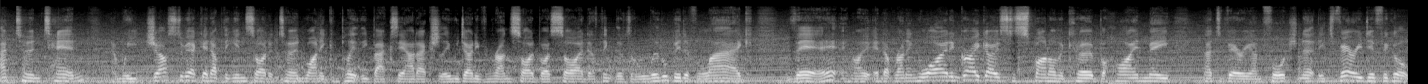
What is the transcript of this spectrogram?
at turn 10, and we just about get up the inside at turn 1. He completely backs out, actually. We don't even run side by side. I think there's a little bit of lag there, and I end up running wide, and Grey Ghost has spun on the curb behind me. That's very unfortunate. It's very difficult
